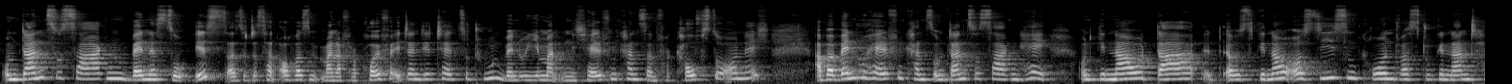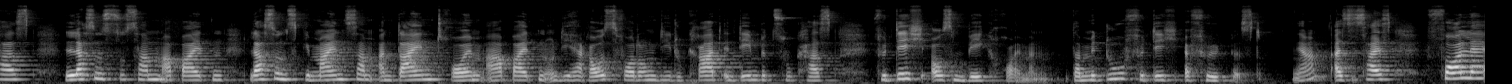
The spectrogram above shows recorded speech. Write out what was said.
Um dann zu sagen, wenn es so ist, also das hat auch was mit meiner Verkäuferidentität zu tun, wenn du jemandem nicht helfen kannst, dann verkaufst du auch nicht. Aber wenn du helfen kannst, um dann zu sagen, hey, und genau da, aus, genau aus diesem Grund, was du genannt hast, lass uns zusammenarbeiten, lass uns gemeinsam an deinen Träumen arbeiten und die Herausforderungen, die du gerade in dem Bezug hast, für dich aus dem Weg räumen, damit du für dich erfüllt bist. Ja, also das heißt, volle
